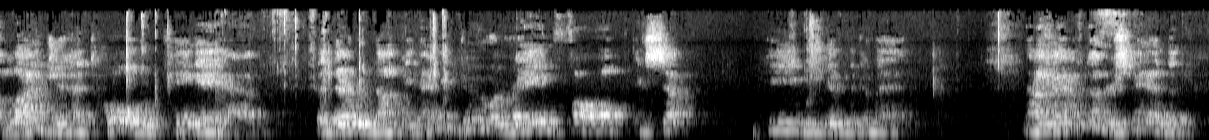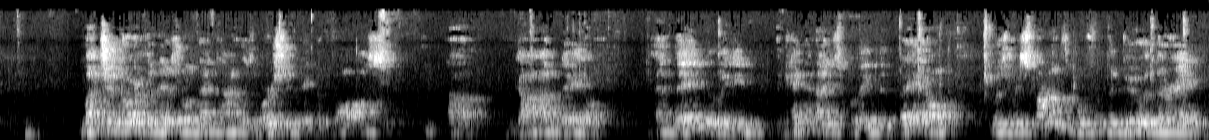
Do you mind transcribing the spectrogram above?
Elijah had told King Ahab that there would not be any dew or rain fall except he would give the command. Now you have to understand that much of northern Israel at that time was worshiping the false uh, god Baal. And they believed, the Canaanites believed that Baal was responsible for the dew and the rain.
